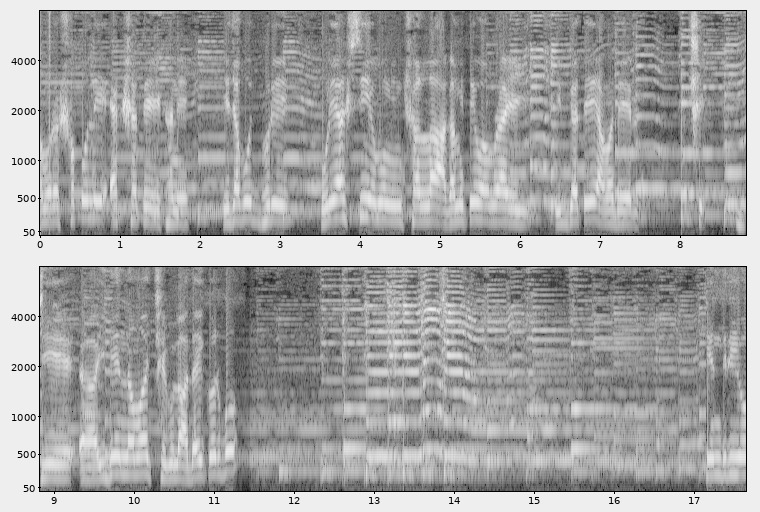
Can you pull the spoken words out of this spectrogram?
আমরা সকলে একসাথে এখানে এ যাবৎ ধরে পড়ে আসছি এবং ইনশাল্লাহ আগামীতেও আমরা এই ঈদগাতে আমাদের যে ঈদের নামাজ সেগুলো আদায় করব। কেন্দ্রীয়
